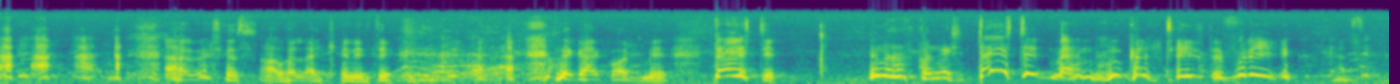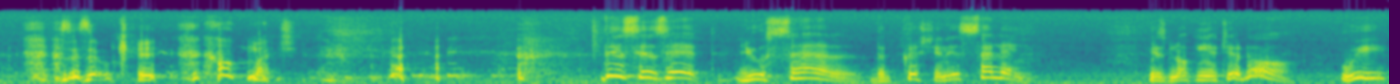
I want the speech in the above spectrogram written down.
I went to sour like anything. the guy caught me. Taste it. You know that conviction. Taste it, man. Uncle, taste it free. I said, okay. How much? this is it. You sell. The Christian is selling. He's knocking at your door. We,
